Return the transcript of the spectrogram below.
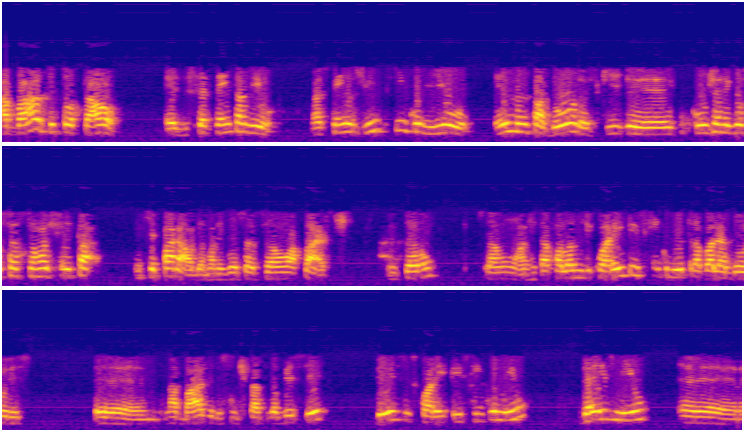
A base total é de 70 mil, mas tem os 25 mil em montadoras que, eh, cuja negociação é feita em separado, é uma negociação à parte. Então, são, a gente está falando de 45 mil trabalhadores eh, na base do Sindicato do ABC, desses 45 mil, 10 mil é,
